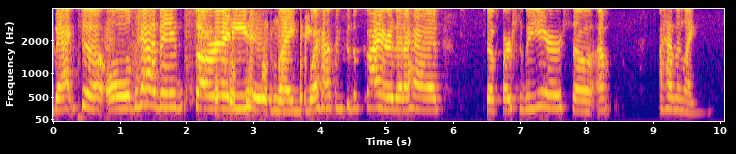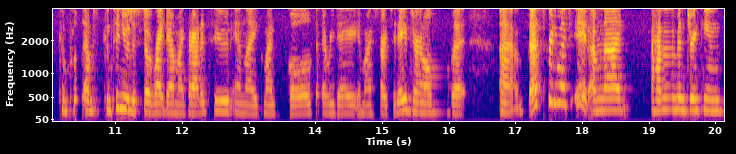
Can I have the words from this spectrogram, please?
back to old habits already. and like what happened to the fire that I had the first of the year. So I'm I haven't like complete I'm continuing to still write down my gratitude and like my goals every day in my start today journal, but um, that's pretty much it. I'm not I haven't been drinking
